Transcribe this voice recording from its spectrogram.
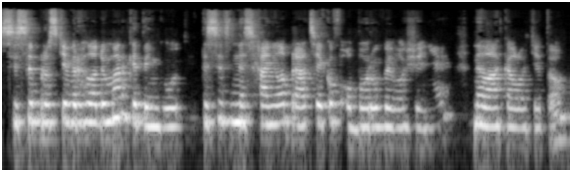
si se prostě vrhla do marketingu. Ty jsi neschánila práci jako v oboru vyloženě? Nelákalo tě to?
